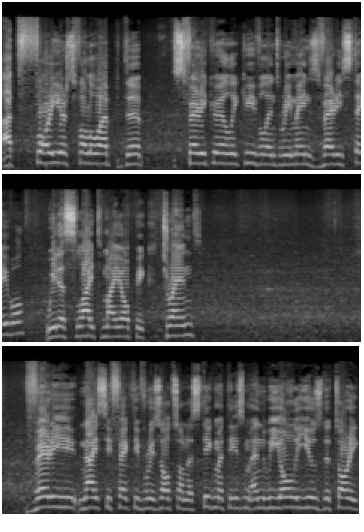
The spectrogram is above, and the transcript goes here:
At four years follow-up, the spherical equivalent remains very stable with a slight myopic trend. Very nice effective results on astigmatism and we only use the toric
